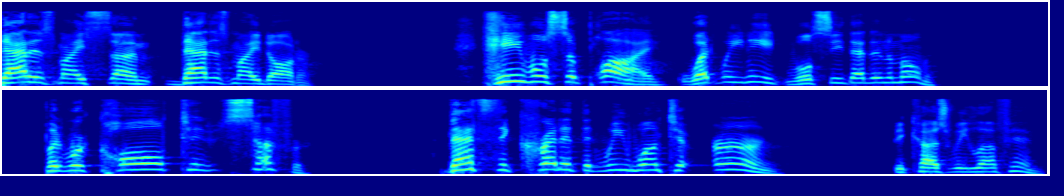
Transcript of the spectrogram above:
That is my son, that is my daughter. He will supply what we need. We'll see that in a moment. But we're called to suffer. That's the credit that we want to earn because we love Him.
